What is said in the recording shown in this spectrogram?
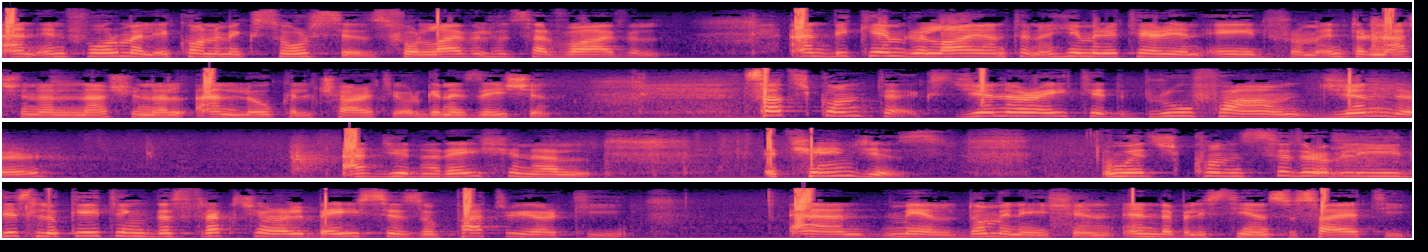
and informal economic sources for livelihood survival and became reliant on humanitarian aid from international, national, and local charity organizations. Such context generated profound gender and generational changes, which considerably dislocating the structural basis of patriarchy and male domination in the Palestinian society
